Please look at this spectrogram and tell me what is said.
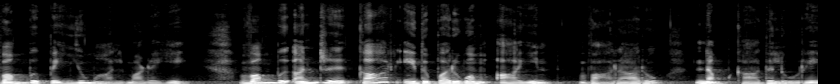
வம்பு பெய்யுமால் மழையே வம்பு அன்று கார் இது பருவம் ஆயின் வாராரோ நம் காதலோரே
